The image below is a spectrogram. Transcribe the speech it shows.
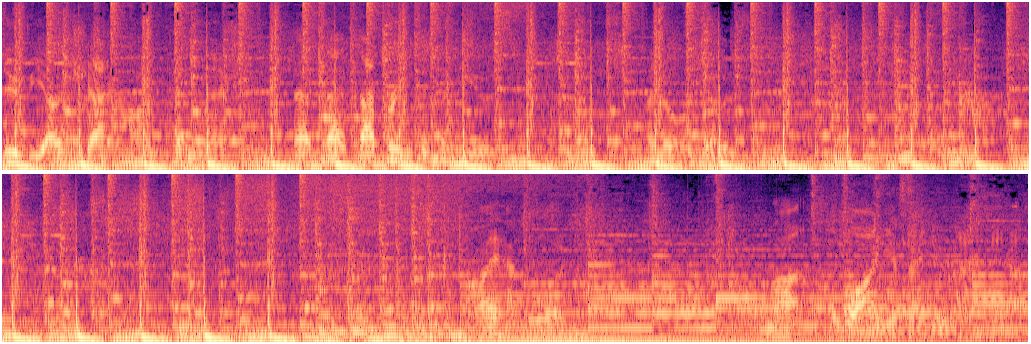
Do VR chat content next. That that that brings in the views. I know it does. I have to look. I'm not. Well, I guess I do actually have.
